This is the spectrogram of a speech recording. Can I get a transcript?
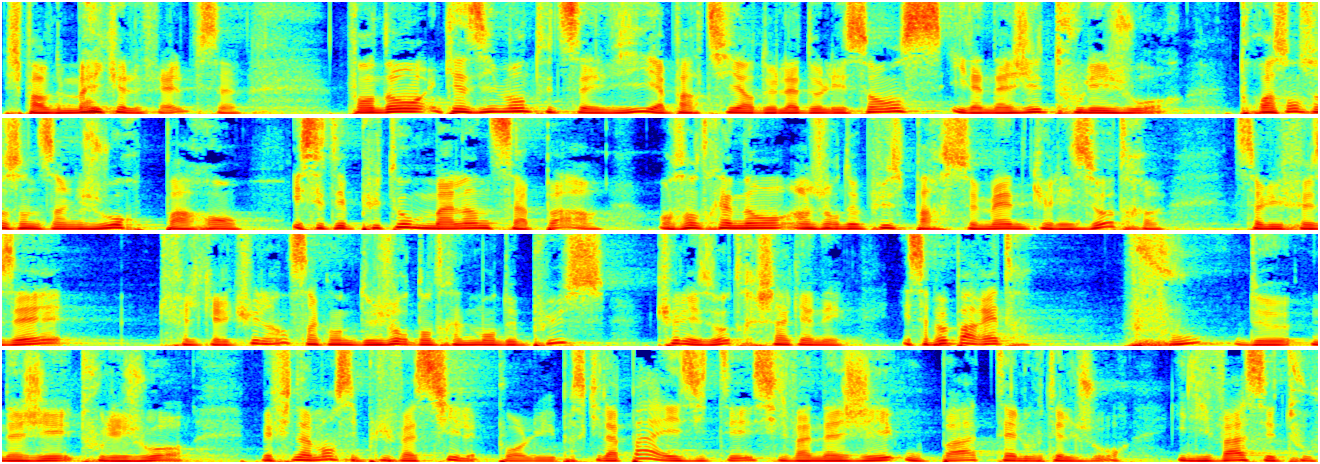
je parle de Michael Phelps. Pendant quasiment toute sa vie, à partir de l'adolescence, il a nagé tous les jours, 365 jours par an. Et c'était plutôt malin de sa part, en s'entraînant un jour de plus par semaine que les autres, ça lui faisait, tu fais le calcul, hein, 52 jours d'entraînement de plus que les autres chaque année. Et ça peut paraître fou de nager tous les jours, mais finalement, c'est plus facile pour lui parce qu'il n'a pas à hésiter s'il va nager ou pas tel ou tel jour. Il y va, c'est tout.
